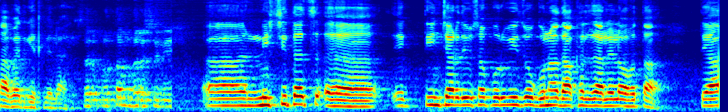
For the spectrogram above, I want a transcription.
ताब्यात घेतलेलं आहे. सर प्रथम निश्चितच एक तीन चार दिवसापूर्वी जो गुन्हा दाखल झालेला होता त्या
